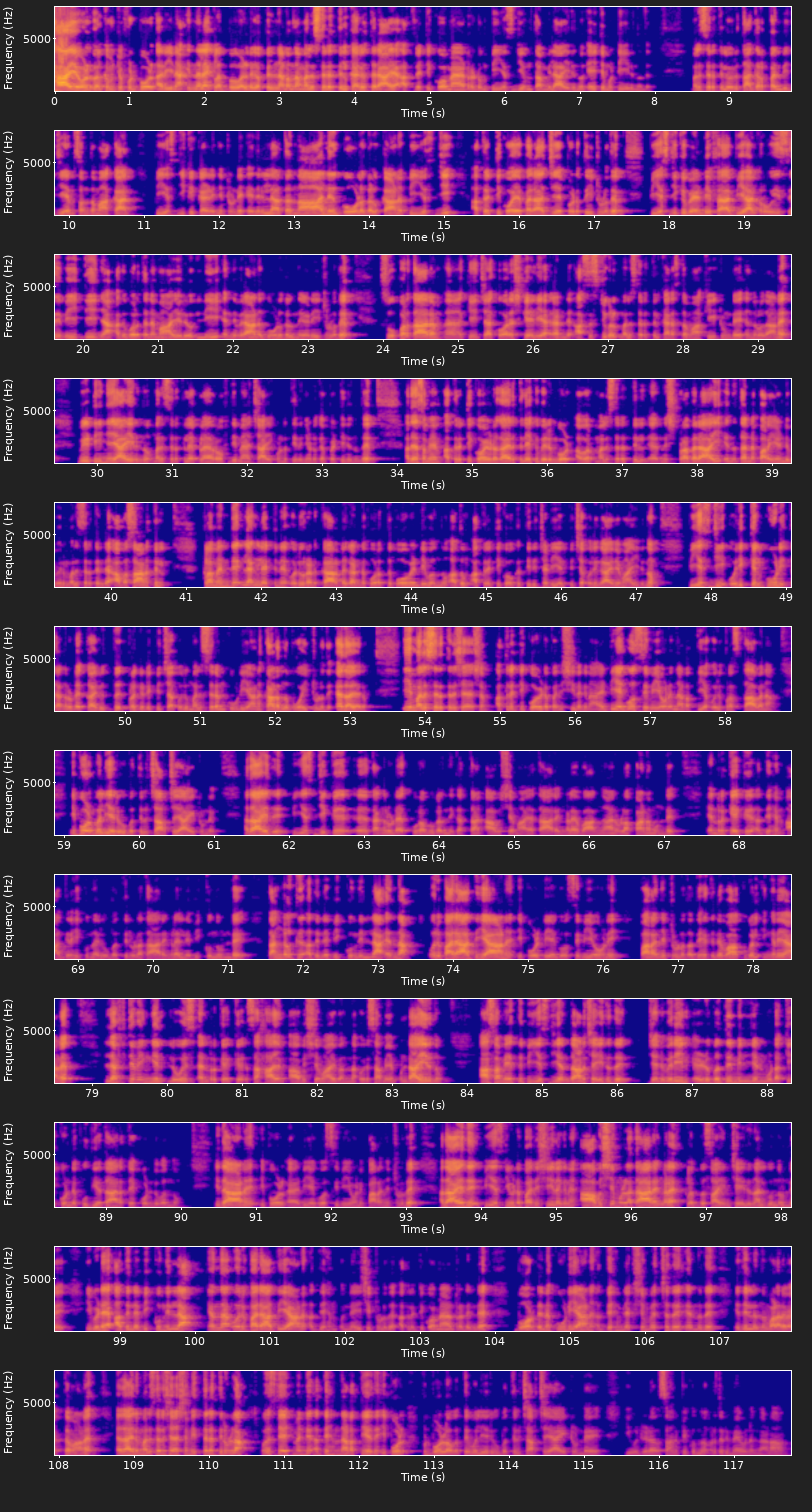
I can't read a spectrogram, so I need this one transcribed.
Hi all welcome to football arena ഇന്നലെ club world കപ്പിൽ നടന്ന മത്സരത്തിൽ കരുത്തരായ അത്ലറ്റിക്കോ മാഡ്രിഡും പി എസ് ജിയും തമ്മിലായിരുന്നു ഏറ്റുമുട്ടിയിരുന്നത്. മത്സരത്തിൽ ഒരു തകർപ്പൻ വിജയം സ്വന്തമാക്കാൻ പി എസ് ജിക്ക് കഴിഞ്ഞിട്ടുണ്ട്. എതിരില്ലാത്ത നാല് ഗോളുകൾക്കാണ് പി എസ് ജി അത്ലറ്റിക്കോയെ പരാജയപ്പെടുത്തിയിട്ടുള്ളത്. പി എസ് ജിക്ക് വേണ്ടി ഫാബിയാൻ റോയിസ് വീറ്റീഞ്ഞ അതുപോലെ തന്നെ മായുരു ലീ എന്നിവരാണ് ഗോളുകൾ നേടിയിട്ടുള്ളത്. സൂപ്പർ താരം കീച്ച കോരഷ്കേലിയ രണ്ട് അസിസ്റ്റുകൾ മത്സരത്തിൽ കരസ്ഥമാക്കിയിട്ടുണ്ട് എന്നുള്ളതാണ്. വീട്ടീഞ്ഞയായിരുന്നു മത്സരത്തിലെ പ്ലെയർ ഓഫ് ദി മാച്ച് ആയിക്കൊണ്ട് തിരഞ്ഞെടുക്കപ്പെട്ടിരുന്നത്. അതേസമയം അത്ലറ്റിക്കോയുടെ കാര്യത്തിലേക്ക് വരുമ്പോൾ അവർ മത്സരത്തിൽ നിഷ്പ്രഭരായി എന്ന് തന്നെ പറയേണ്ടി വരും. മത്സരത്തിന്റെ അവസാനത്തിൽ ക്ലമന്റ് ലങ്ലെറ്റിന് ഒരു റെഡ് കാർഡ് കണ്ട് പുറത്ത് പോവേണ്ടി വന്നു. അതും അത്ലറ്റിക്കോക്ക് തിരിച്ചടി ഏൽപ്പിച്ച ഒരു കാര്യമായിരുന്നു. പി എസ് ജി ഒരിക്കൽ കൂടി തങ്ങളുടെ കരുത്ത് പ്രകടിപ്പിച്ച ഒരു മത്സരം കൂടിയാണ് കടന്നു പോയിട്ടുള്ളത്. ഏതായാലും ഈ മത്സരത്തിന് ശേഷം അത്ലറ്റിക്കോയുടെ പരിശീലകനായ ഡിയഗോ സെമിയോണി നടത്തിയ ഒരു പ്രസ്താവന ഇപ്പോൾ വലിയ രൂപത്തിൽ ചർച്ചയായിട്ടുണ്ട്. അതായത് പി എസ് ജിക്ക് തങ്ങളുടെ കുറവുകൾ നികത്താൻ ആവശ്യമായ താരങ്ങളെ വാങ്ങാനുള്ള പണമുണ്ട്. എൻറിക്കയ്ക്ക് അദ്ദേഹം ആഗ്രഹിക്കുന്ന രൂപത്തിലുള്ള താരങ്ങളെ ലഭിക്കുന്നുണ്ട്. തങ്ങൾക്ക് അത് ലഭിക്കുന്നില്ല എന്ന ഒരു പരാതിയാണ് ഇപ്പോൾ ഡിയഗോ സിമിയോണി പറഞ്ഞിട്ടുള്ളത്. അദ്ദേഹത്തിന്റെ വാക്കുകൾ ഇങ്ങനെയാണ്. ലെഫ്റ്റ് വിങ്ങിൽ ലൂയിസ് എൻറക്കേക്ക് സഹായം ആവശ്യമായി വന്ന ഒരു സമയം ഉണ്ടായിരുന്നു. ആ സമയത്ത് പി എസ് ജി എന്താണ് ചെയ്തത്? ജനുവരിയിൽ എഴുപത് മില്യൺ മുടക്കിക്കൊണ്ട് പുതിയ താരത്തെ കൊണ്ടുവന്നു. ഇതാണ് ഇപ്പോൾ ഡിയഗോ സിമിയോണി പറഞ്ഞിട്ടുള്ളത്. അതായത് പി എസ് ജിയുടെ പരിശീലകന് ആവശ്യമുള്ള താരങ്ങളെ ക്ലബ്ബ് സൈൻ ചെയ്ത് നൽകുന്നുണ്ട്. ഇവിടെ അത് ലഭിക്കുന്നില്ല എന്ന ഒരു പരാതിയാണ് അദ്ദേഹം ഉന്നയിച്ചിട്ടുള്ളത്. അത്ലറ്റിക്കോ മാഡ്രിഡിന്റെ ബോർഡിനെ കൂടിയാണ് അദ്ദേഹം ലക്ഷ്യം വെച്ചത് എന്നത് ഇതിൽ നിന്നും വളരെ വ്യക്തമാണ്. ഏതായാലും മത്സരശേഷം ഇത്തരത്തിലുള്ള ഒരു സ്റ്റേറ്റ്മെന്റ് അദ്ദേഹം നടത്തിയത് ഇപ്പോൾ ഫുട്ബോൾ ലോകത്ത് വലിയ രൂപത്തിൽ ചർച്ചയായിട്ടുണ്ട്. ഈ വീഡിയോ അവസാനിപ്പിക്കുന്നു. അടുത്തൊരു മേവുണ്ടും കാണാം.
